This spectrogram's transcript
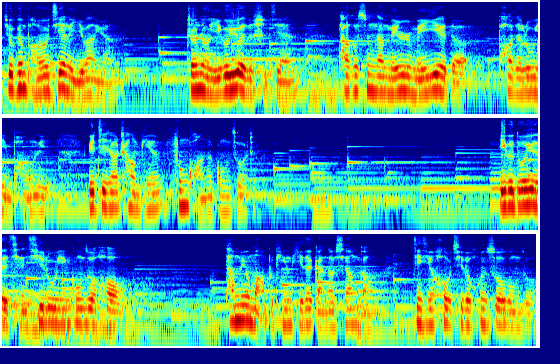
就跟朋友借了一万元。整整一个月的时间，他和孙楠没日没夜地泡在录影棚里，为这张唱片疯狂地工作着。一个多月的前期录音工作后，他们又马不停蹄地赶到香港，进行后期的混缩工作。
